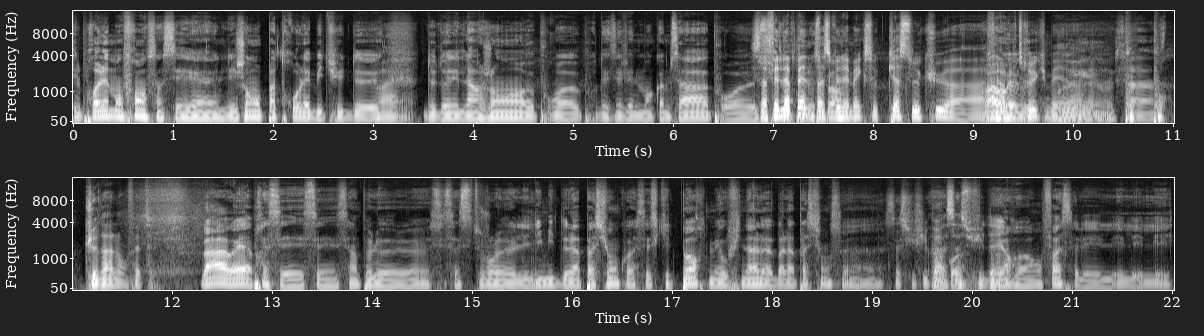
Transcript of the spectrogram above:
le problème en France. hein. C'est euh, les gens n'ont pas trop l'habitude de, ouais. de donner de l'argent euh, pour, euh, pour des événements comme ça. Pour, Ça fait de la peine parce que les mecs se cassent le cul à, Ah faire ouais, le truc, mais oui, euh, ça- pour, pour que dalle en fait. Bah ouais, après, c'est un peu le. C'est ça, c'est toujours le- les limites de la passion, quoi. C'est ce qui te porte, mais au final, bah, la passion, ça, ça suffit pas. Ah, ça quoi. suffit. D'ailleurs, euh, en face, les, les, les, les,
